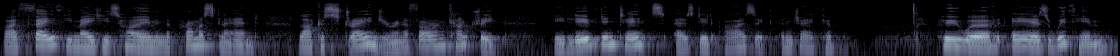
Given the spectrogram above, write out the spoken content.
By faith, he made his home in the promised land, like a stranger in a foreign country. He lived in tents, as did Isaac and Jacob, who were heirs with him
